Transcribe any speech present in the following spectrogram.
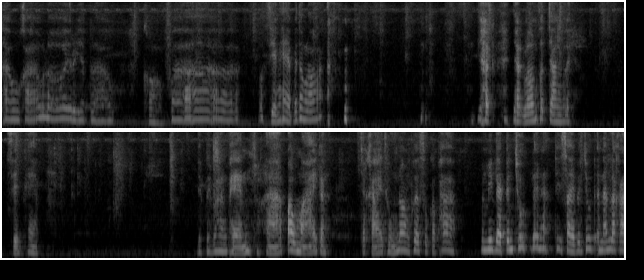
เทาขาวลอยเรียบเปล่าขอบฟ้า เสียงแหบไม่ต้องร้องอะอยาก อยากร้องสักจังเลย เสียงแหบ เดี๋ยวไปวางแผนหาเป้าหมายกัน จะขายถุงน่องเพื่อสุขภาพ มันมีแบบเป็นชุดด้วยนะ ที่ใส่เป็นชุด อันนั้นราคา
